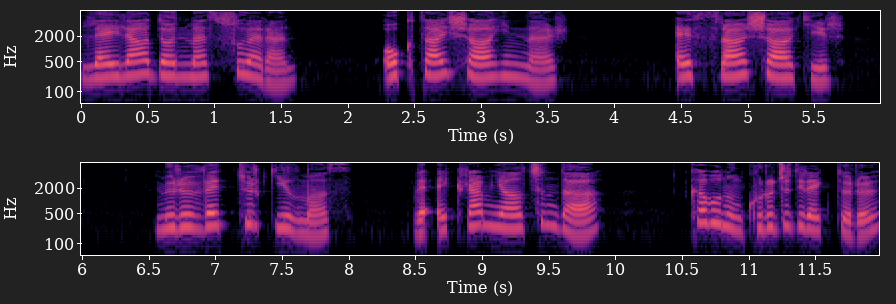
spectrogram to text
Leyla Dönmez Suveren, Oktay Şahinler, Esra Şakir, Mürüvvet Türk Yılmaz ve Ekrem Yalçın da Kabo'nun kurucu direktörü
